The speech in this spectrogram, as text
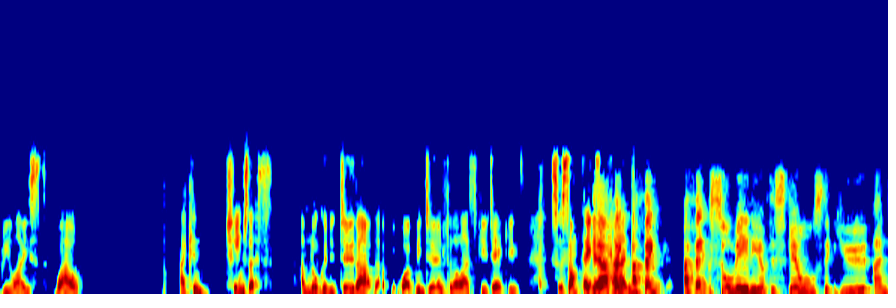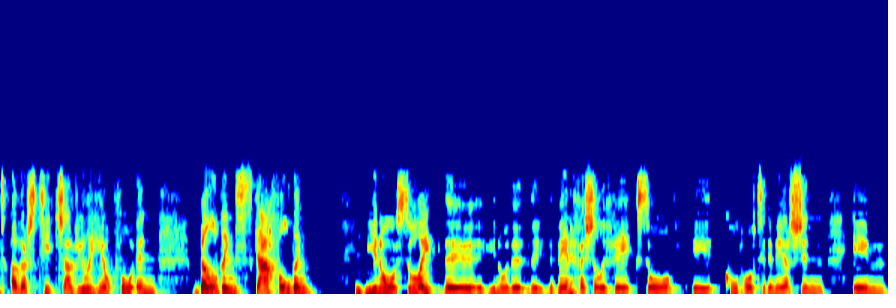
realised, wow, I can change this. I'm not mm. going to do that, that what I've been doing for the last few decades. So sometimes yeah, I think I think I think so many of the skills that you and others teach are really helpful in building scaffolding Mm-hmm. You know, so like the you know the the, the beneficial effects of uh, cold water immersion. Um,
